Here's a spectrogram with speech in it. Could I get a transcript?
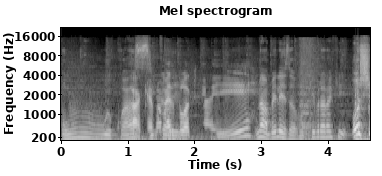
Uh, eu quase Ah, quebra caí. mais bloquinho aí. Não, beleza, vou quebrar aqui. Oxi,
